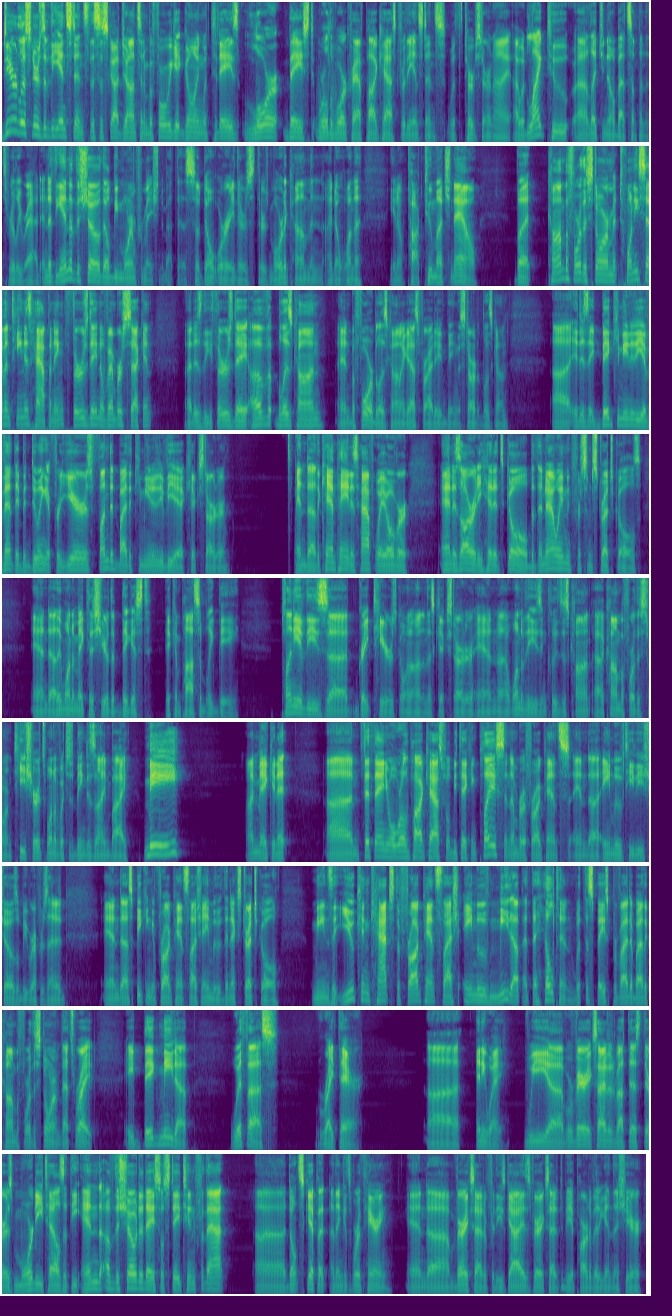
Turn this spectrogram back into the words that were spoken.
Dear listeners of The Instance, this is Scott Johnson. And before we get going with today's lore based World of Warcraft podcast for The Instance with Terpster and I, I would like to uh, let you know about something that's really rad. And at the end of the show, there'll be more information about this. So don't worry, there's, there's more to come. And I don't want to, you know, talk too much now. But Calm Before the Storm 2017 is happening Thursday, November 2nd. That is the Thursday of BlizzCon and before BlizzCon, I guess, Friday being the start of BlizzCon. Uh, it is a big community event. They've been doing it for years, funded by the community via Kickstarter. And uh, the campaign is halfway over and has already hit its goal, but they're now aiming for some stretch goals. And uh, they want to make this year the biggest it can possibly be. Plenty of these uh, great tiers going on in this Kickstarter. And uh, one of these includes this Con, uh, Calm Before the Storm t shirts, one of which is being designed by me. I'm making it. Um, fifth annual World Podcast will be taking place. A number of Frog Pants and uh, A Move TV shows will be represented. And uh, speaking of Frog Pants slash A Move, the next stretch goal means that you can catch the Frog Pants slash A Move meetup at the Hilton with the space provided by the Calm Before the Storm. That's right, a big meetup with us right there. Uh, anyway, we uh, we're very excited about this. There is more details at the end of the show today, so stay tuned for that. Uh, don't skip it. I think it's worth hearing. And uh, I'm very excited for these guys. Very excited to be a part of it again this year.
